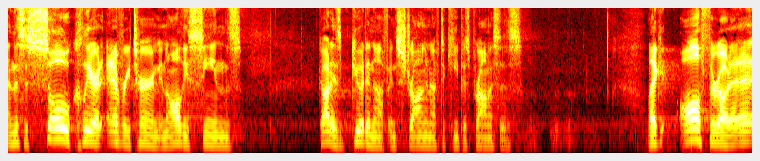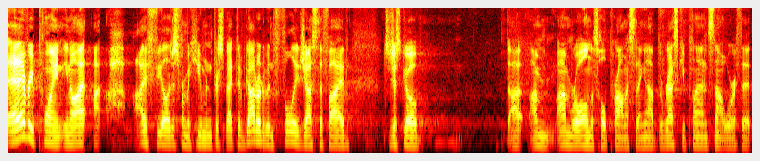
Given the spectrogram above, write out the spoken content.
and this is so clear at every turn in all these scenes. God is good enough and strong enough to keep his promises. Like all throughout, at, at every point, you know, I, I, I feel just from a human perspective, God would have been fully justified to just go, I'm, I'm rolling this whole promise thing up. The rescue plan, it's not worth it.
